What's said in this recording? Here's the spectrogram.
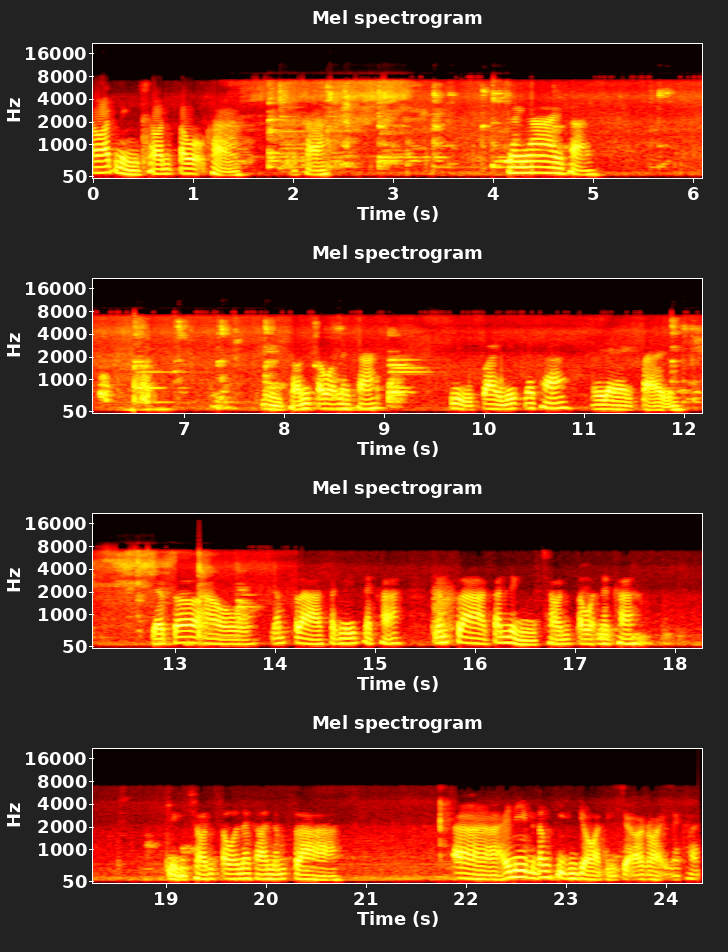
ซอสหนึ่งช้อนโต๊ะค่ะนะคะ ง่ายๆค่ะ หนึ่งช้อนโต๊ะนะคะหลีไฟนิดนะคะแรงไป แล้วก็เอาน้ำปลาสักนิดนะคะ น้ำปลาก็หนึ่งช้อนโต๊ะนะคะหนึ่งช้อนโต๊ะนะคะ น้ำปลาอ่าไอ้นี่มันต้องกินหยอดถึงจะอร่อยนะคะ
